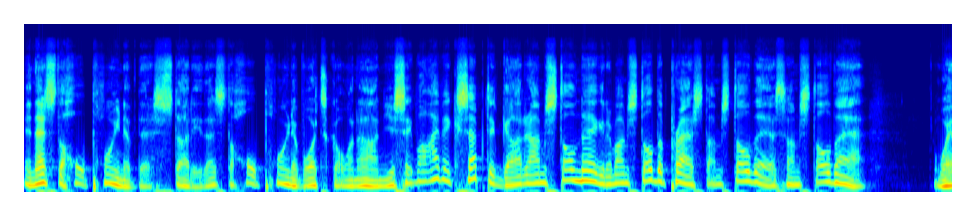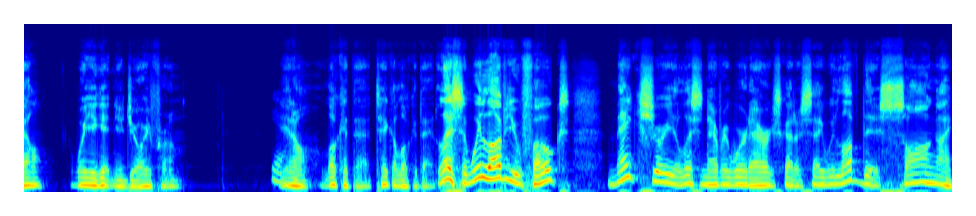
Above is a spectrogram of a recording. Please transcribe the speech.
And that's the whole point of this study. That's the whole point of what's going on. You say, Well, I've accepted God and I'm still negative. I'm still depressed. I'm still this. I'm still that. Well, where are you getting your joy from? Yeah. You know, look at that. Take a look at that. Listen, we love you, folks. Make sure you listen to every word Eric's got to say. We love this song. I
